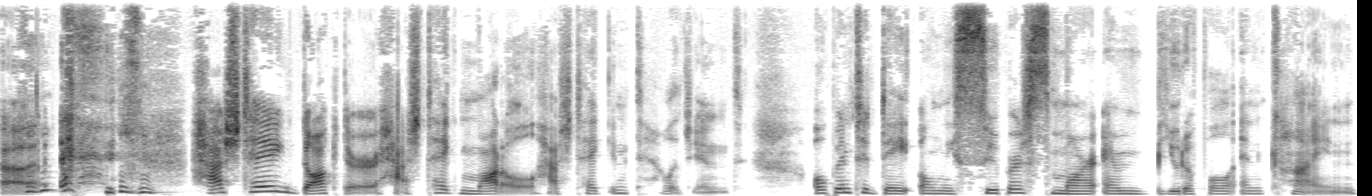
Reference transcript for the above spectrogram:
uh, hashtag doctor, hashtag model, hashtag intelligent, open to date, only super smart and beautiful and kind,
